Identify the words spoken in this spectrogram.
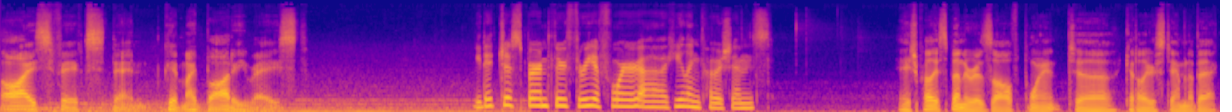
eyes fixed than get my body raised. You did just burn through three or four uh, healing potions. Yeah, you should probably spend a resolve point to uh, get all your stamina back.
